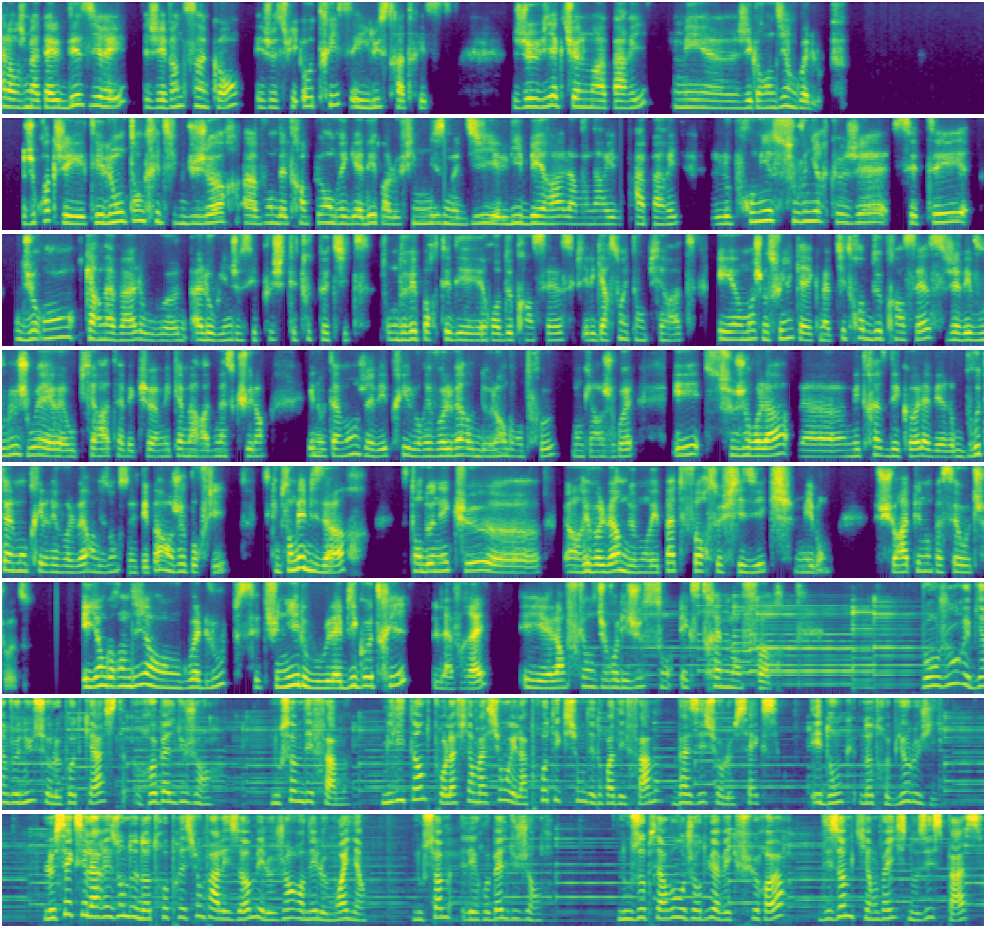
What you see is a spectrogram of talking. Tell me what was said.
Alors, je m'appelle Désirée, j'ai 25 ans et je suis autrice et illustratrice. Je vis actuellement à Paris, mais euh, j'ai grandi en Guadeloupe. Je crois que j'ai été longtemps critique du genre avant d'être un peu embrigadée par le féminisme dit libéral à mon arrivée à Paris. Le premier souvenir que j'ai, c'était durant Carnaval ou euh, Halloween, je sais plus, j'étais toute petite. On devait porter des robes de princesse et les garçons étaient en pirate. Et euh, moi, je me souviens qu'avec ma petite robe de princesse, j'avais voulu jouer aux pirates avec mes camarades masculins. Et notamment, j'avais pris le revolver de l'un d'entre eux, donc un jouet, et ce jour-là, la maîtresse d'école avait brutalement pris le revolver en disant que ce n'était pas un jeu pour filles, ce qui me semblait bizarre, étant donné que euh, un revolver ne demandait pas de force physique. Mais bon, je suis rapidement passée à autre chose. Ayant grandi en Guadeloupe, c'est une île où la bigoterie, la vraie, et l'influence du religieux sont extrêmement forts. Bonjour et bienvenue sur le podcast Rebelles du genre. Nous sommes des femmes militante pour l'affirmation et la protection des droits des femmes basés sur le sexe, et donc notre biologie. Le sexe est la raison de notre oppression par les hommes et le genre en est le moyen. Nous sommes les rebelles du genre. Nous observons aujourd'hui avec fureur des hommes qui envahissent nos espaces,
